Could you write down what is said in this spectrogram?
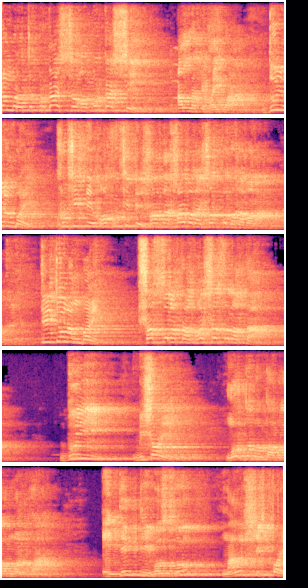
নম্বর হচ্ছে প্রকাশ্য অপ্রকাশ্যে আল্লাহকে ভয় করা। দুই নম্বরে খুশিতে অখুশিতে সদা সর্বদাই সত্য কথা বলা। তৃতীয় নম্বরে সচ্ছলতা, অসচ্ছলতা দুই বিষয়ে মধ্যপন্থা অবলম্বন করা। এই তিনটি বস্তু মানুষকে কি করে,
